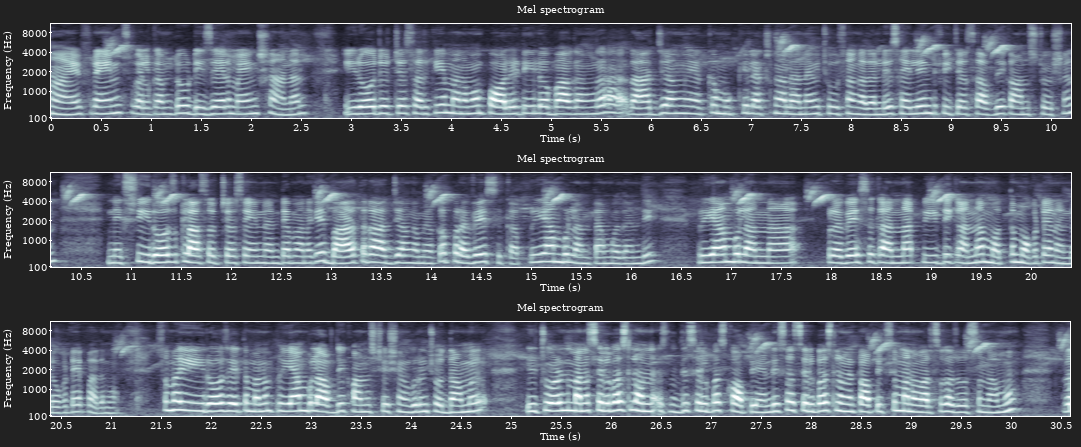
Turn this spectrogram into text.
Hi friends welcome to desire mind channel. ఈరోజు వచ్చేసరికి మనము పాలిటీలో భాగంగా రాజ్యాంగం యొక్క ముఖ్య లక్షణాలు అనేవి చూసాం కదండి. Salient features of the constitution next ఈరోజు క్లాస్ వచ్చేసి ఏంటంటే మనకి భారత రాజ్యాంగం యొక్క ప్రవేశిక ప్రియాంబుల్ అంటాం కదండి. ప్రియాంబుల్ అన్న ప్రవేశిక అన్న పీఠిక అన్న మొత్తం ఒకటేనండి ఒకటే పదము. సో మరి ఈరోజు అయితే మనం ప్రియాంబుల్ ఆఫ్ ది కాన్స్టిట్యూషన్ గురించి చూద్దాము. ఇది చూడండి మన సిలబస్లో ఉన్న ఇది సిలబస్ కాపీ అండి. సో సిలబస్లో ఉన్న టాపిక్స్ మనం వరుసగా చూస్తున్నాము.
